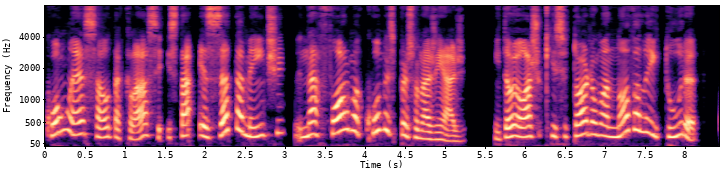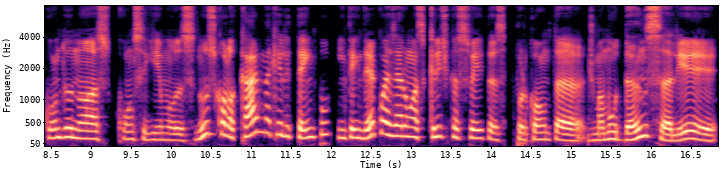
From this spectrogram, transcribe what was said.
com essa alta classe está exatamente na forma como esse personagem age. Então eu acho que se torna uma nova leitura quando nós conseguimos nos colocar naquele tempo, entender quais eram as críticas feitas por conta de uma mudança ali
